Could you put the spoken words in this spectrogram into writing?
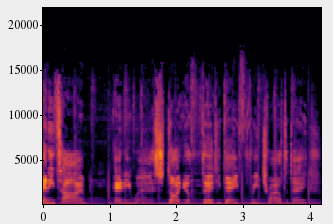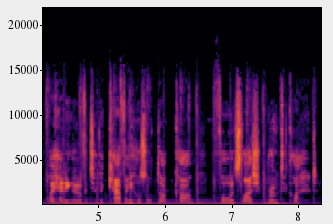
anytime, anywhere. Start your 30 day free trial today by heading over to thecafehustle.com forward slash RotaCloud.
